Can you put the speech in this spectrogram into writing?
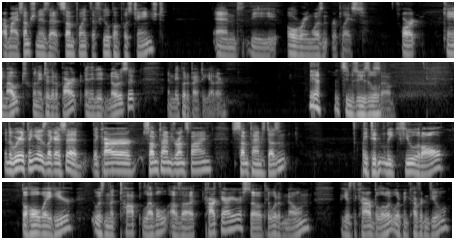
or my assumption is that at some point the fuel pump was changed and the O ring wasn't replaced. Or it came out when they took it apart and they didn't notice it and they put it back together. Yeah, it seems feasible. So and the weird thing is, like I said, the car sometimes runs fine, sometimes doesn't. It didn't leak fuel at all the whole way here. It was in the top level of a car carrier, so they would have known because the car below it would have been covered in fuel.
